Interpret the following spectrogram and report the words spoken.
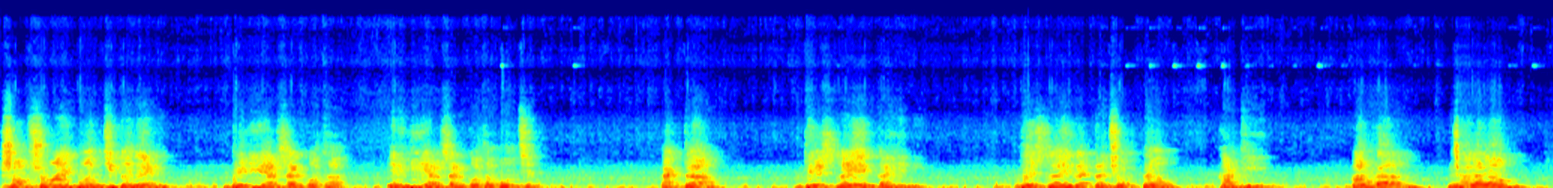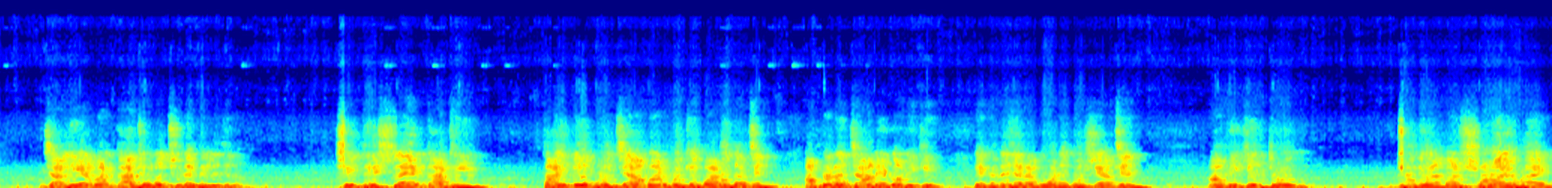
সব সময় বঞ্চিতদের বেরিয়ে আসার কথা এগিয়ে আসার কথা বলছেন। একটা দেশলাইয়ের কাহিনী। দেশলাইয়ের একটা ছোট্ট কাঠি। আমরা জ্বালালাম, জ্বালিয়ে আমার কাজ হলো ছুঁড়ে ফেলে দিলাম। সেই দেশলাইয়ের কাঠি তাই নিয়ে বলছে, আমার মুখে বারুদ আছে। আপনারা জানেন অনেকে, এখানে যারা ঘরে বসে আছেন, আমি কিন্তু যদি আমার সময় হয়,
